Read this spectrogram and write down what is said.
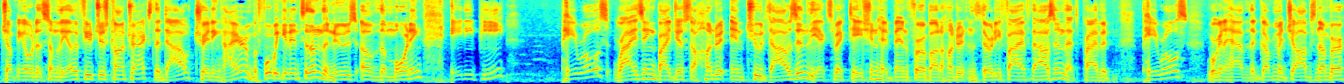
Jumping over to some of the other futures contracts, the Dow trading higher. And before we get into them, the news of the morning, ADP Payrolls rising by just 102,000. The expectation had been for about 135,000. That's private payrolls. We're going to have the government jobs number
